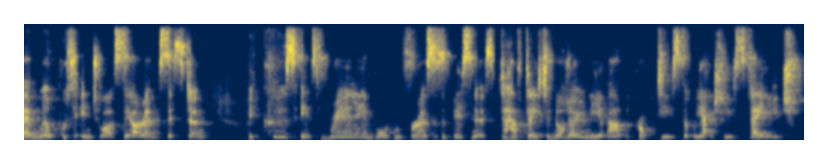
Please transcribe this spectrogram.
then we'll put it into our CRM system because it's really important for us as a business to have data not only about the properties that we actually stage,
